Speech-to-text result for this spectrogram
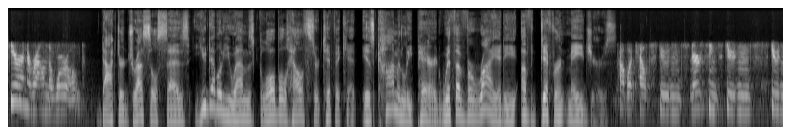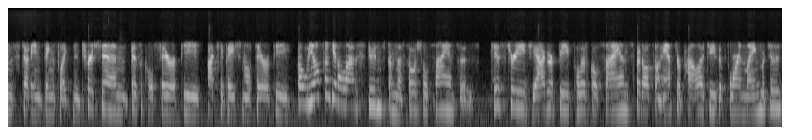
here and around the world. Dr. Dressel says UWM's Global Health Certificate is commonly paired with a variety of different majors. Public health students, nursing students, students studying things like nutrition, physical therapy, occupational therapy. But we also get a lot of students from the social sciences history, geography, political science, but also anthropology, the foreign languages.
